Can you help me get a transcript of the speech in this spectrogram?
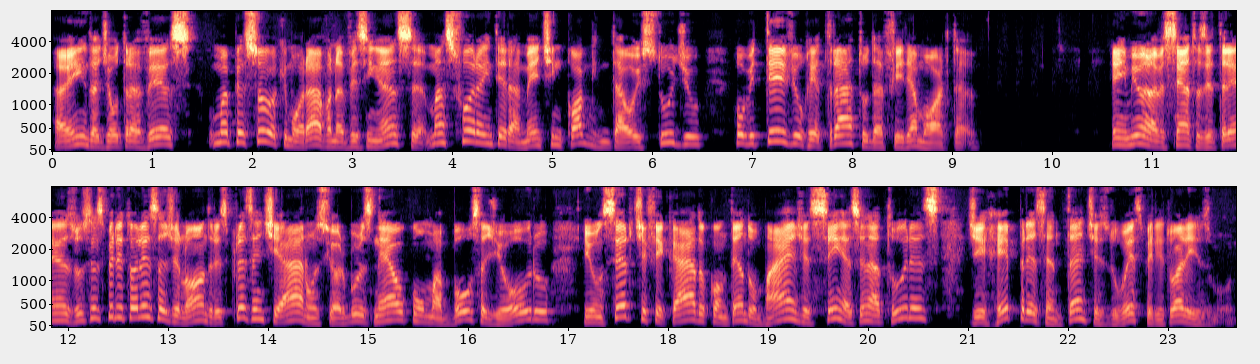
Ainda de outra vez, uma pessoa que morava na vizinhança, mas fora inteiramente incógnita ao estúdio, obteve o retrato da filha morta. Em 1903, os espiritualistas de Londres presentearam o Sr. Busnell com uma bolsa de ouro e um certificado contendo mais de 100 assinaturas de representantes do espiritualismo.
